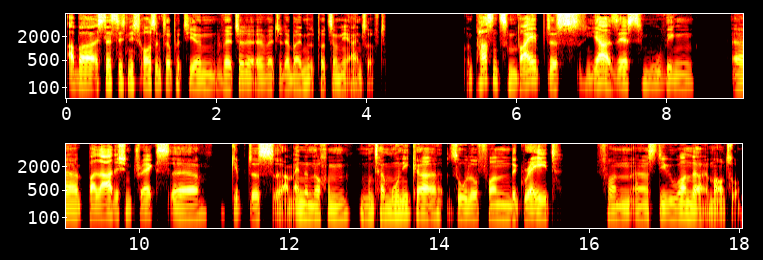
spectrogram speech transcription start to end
aber es lässt sich nicht rausinterpretieren, welche, der, welche der beiden Situationen hier eintrifft. Und passend zum Vibe des, ja, sehr smoothigen, äh, balladischen Tracks äh, gibt es äh, am Ende noch ein Mundharmonika-Solo von The Great von äh, Stevie Wonder im Outro.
